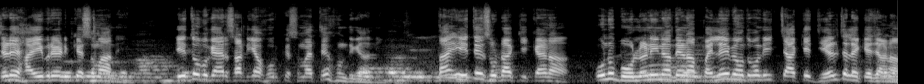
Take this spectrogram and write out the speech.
ਜਿਹੜੇ ਹਾਈਬ੍ਰਿਡ ਕਿਸਮਾਂ ਨੇ ਇਹ ਤੋਂ ਬਗੈਰ ਸਾਡੀਆਂ ਹੋਰ ਕਿਸਮਾਂ ਇੱਥੇ ਹੁੰਦੀਆਂ ਨਹੀਂ। ਤਾਂ ਇਹ ਤੇ ਤੁਹਾਡਾ ਕੀ ਕਹਿਣਾ? ਉਹਨੂੰ ਬੋਲਣ ਹੀ ਨਾ ਦੇਣਾ ਪਹਿਲੇ ਹੀ ਵਿਉਂਤਬੰਦੀ ਚੱਕ ਕੇ ਜੇਲ੍ਹ ਚ ਲੈ ਕੇ ਜਾਣਾ।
